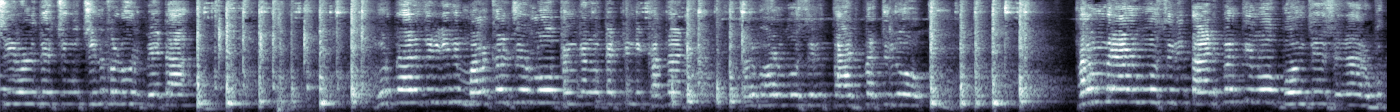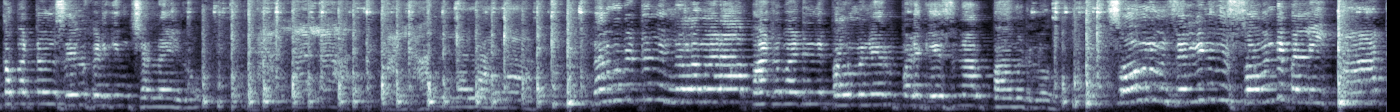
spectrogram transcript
చీరలు తెచ్చింది చిలుకలూరుపేట గుర్తాలు తిరిగింది మలకల్చర్లో కంకణం కట్టింది కర్ణాటక. తలబాడు పోసేది తాడిపత్రిలో. తలంబ్రాడు పోసేది తాడిపత్రిలో భోజనం చేసినారు. బుక్కపట్టం సేలు పెరిగింది చెన్నైలో. నలుగు పెట్టింది నల్లమాడ పాట పాడింది పలమనేరు పడకేసినారు పామడులో సోమనం జరిగినది సోమంతిపల్లి తాట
